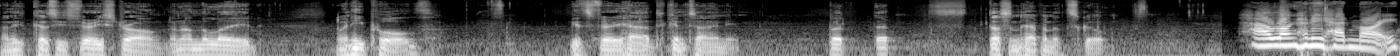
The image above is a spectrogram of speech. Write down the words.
and because he's very strong and on the lead, when he pulls, it's very hard to contain him. But that doesn't happen at school. How long have you had Murray?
